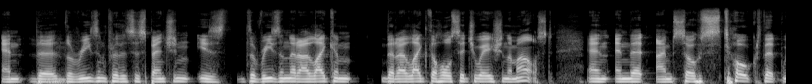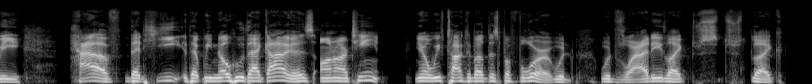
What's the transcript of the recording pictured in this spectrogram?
And the mm-hmm. the reason for the suspension is the reason that I like him that I like the whole situation the most. And and that I'm so stoked that we have that he that we know who that guy is on our team. You know, we've talked about this before. Would would Vladdy like like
